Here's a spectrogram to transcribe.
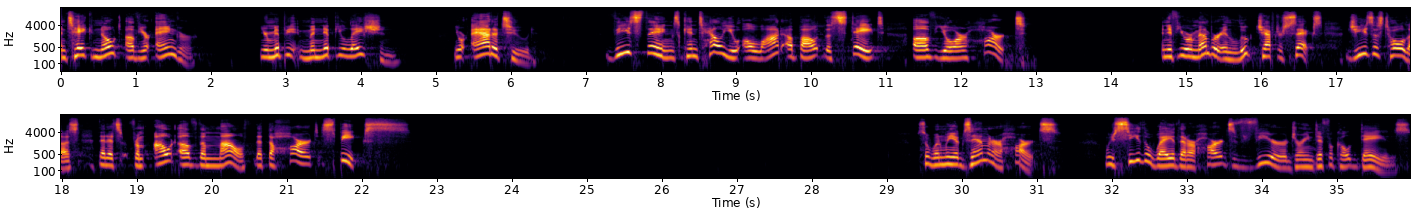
and take note of your anger, your manipulation, your attitude. These things can tell you a lot about the state of your heart. And if you remember in Luke chapter 6, Jesus told us that it's from out of the mouth that the heart speaks. So when we examine our hearts, we see the way that our hearts veer during difficult days.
